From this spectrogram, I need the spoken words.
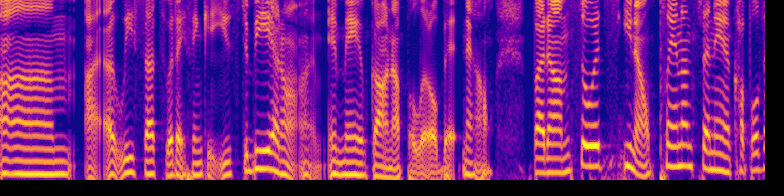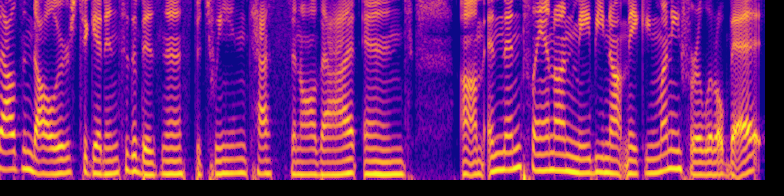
Um, at least that's what I think it used to be. I don't. It may have gone up a little bit now, but um, so it's you know plan on spending a couple thousand dollars to get into the business between tests and all that, and um, and then plan on maybe not making money for a little bit.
